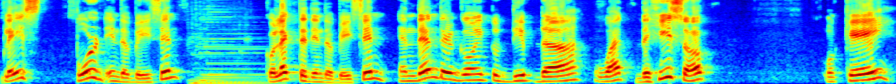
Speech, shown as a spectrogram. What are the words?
placed poured in the basin, collected in the basin, and then they're going to dip the what the hyssop. Okay,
